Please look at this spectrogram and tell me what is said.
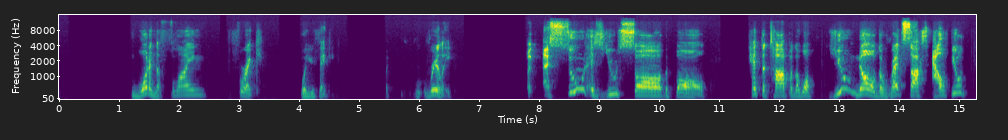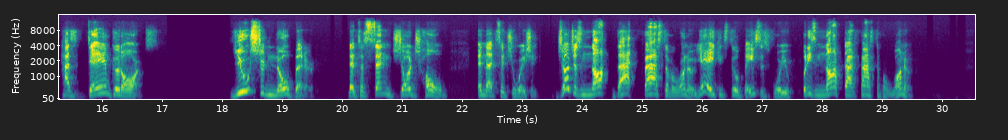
what in the flying frick were you thinking? But really, like as soon as you saw the ball hit the top of the wall, you know the Red Sox outfield has damn good arms. You should know better than to send Judge home in that situation. Judge is not that fast of a runner. Yeah, he can steal bases for you, but he's not that fast of a runner.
